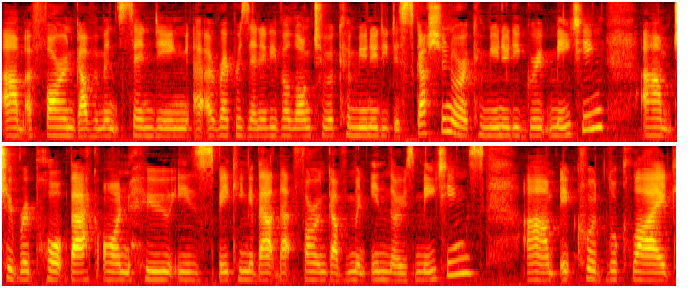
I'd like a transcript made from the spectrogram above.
um, a foreign government sending a, a representative along to a community discussion or a community group meeting um, to report back on who is speaking about that foreign government in those meetings. Um, it could look like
